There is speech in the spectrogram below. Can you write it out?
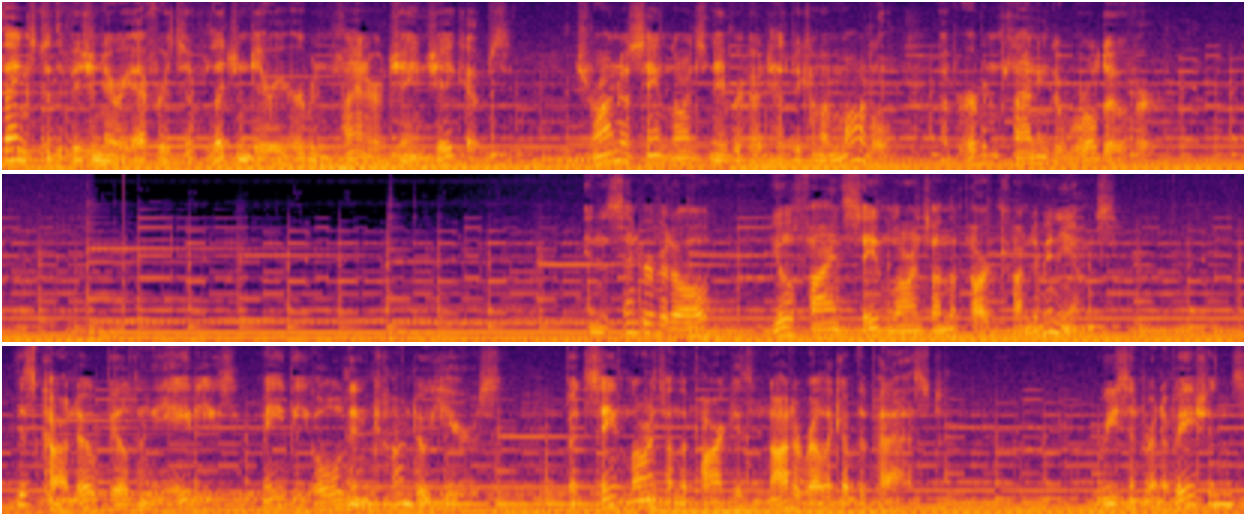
Thanks to the visionary efforts of legendary urban planner Jane Jacobs, Toronto's St. Lawrence neighborhood has become a model of urban planning the world over. In the center of it all, you'll find St. Lawrence on the Park condominiums. This condo, built in the 80s, may be old in condo years, but St. Lawrence on the Park is not a relic of the past. Recent renovations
